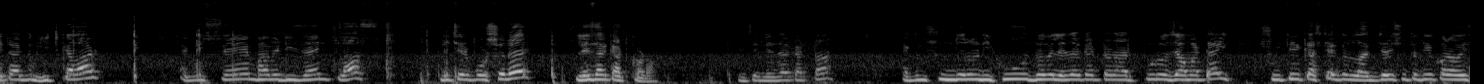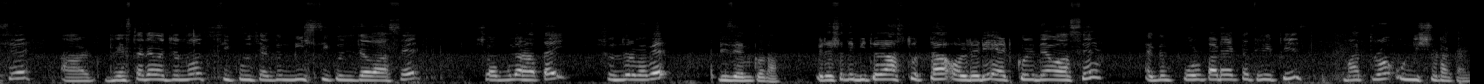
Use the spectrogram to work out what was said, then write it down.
এটা একদম হিট কালার একদম সেম ভাবে ডিজাইন প্লাস নিচের পোর্শনে লেজার কাট করা। নিচের লেজার কাটটা একদম সুন্দর ও নিখুঁতভাবে লেজার কাট করা আর পুরো জামাটাই সুতির কাজটা একদম লাক্সারি সুতো দিয়ে করা হয়েছে। আর ড্রেসটা দেওয়ার জন্য সিকুয়েন্স একদম মিস সিকুয়েন্স দেওয়া আছে। সবগুলোর হাতাই সুন্দরভাবে ডিজাইন করা। এটার সাথে ভিতরে আস্তরটা অলরেডি অ্যাড করে দেওয়া আছে। একদম ফোর পার্টের একটা থ্রি পিস মাত্র উনিশশো টাকায়।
